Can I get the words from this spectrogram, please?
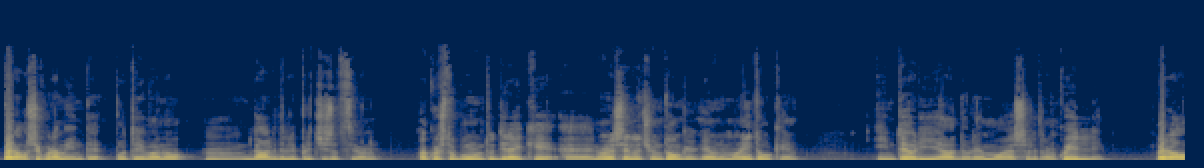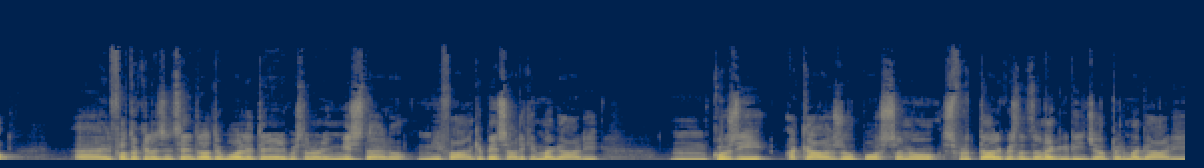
Però sicuramente potevano mh, mm, dare delle precisazioni. A questo punto direi che eh, non essendoci un token che è un money token, in teoria dovremmo essere tranquilli. Però eh, il fatto che l'agenzia di entrate vuole tenere questo loro in mistero mi fa anche pensare che magari mh, mm, così a caso possano sfruttare questa zona grigia per magari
